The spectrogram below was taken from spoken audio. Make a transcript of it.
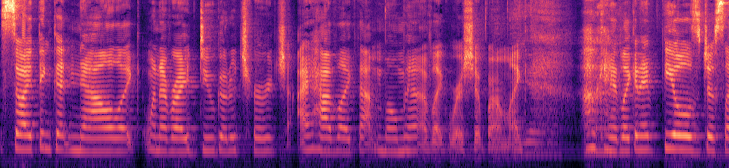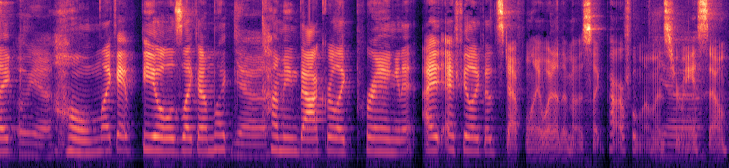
so I think that now like whenever I do go to church I have like that moment of like worship where I'm like yeah. okay like and it feels just like Oh yeah. home like it feels like I'm like Yeah. coming back or like praying and it I, I feel like that's definitely one of the most like powerful moments for me so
